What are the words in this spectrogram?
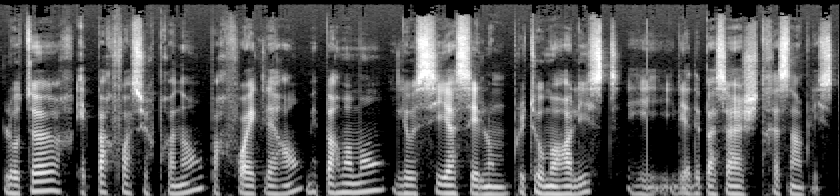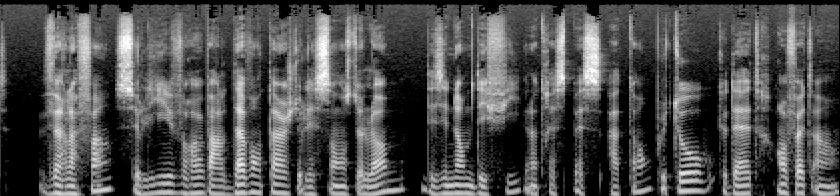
L'auteur est parfois surprenant, parfois éclairant, mais par moments, il est aussi assez long, plutôt moraliste, et il y a des passages très simplistes. Vers la fin, ce livre parle davantage de l'essence de l'homme, des énormes défis que notre espèce attend, plutôt que d'être en fait un,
